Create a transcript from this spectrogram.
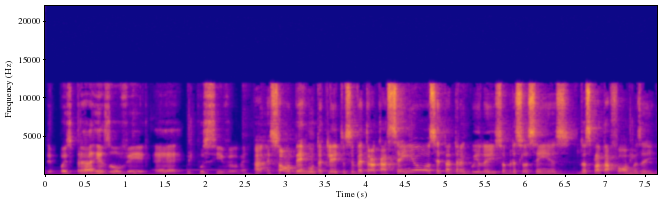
depois para resolver é impossível, né? Ah, só uma pergunta, Cleiton, você vai trocar senha ou você tá tranquilo aí sobre as suas senhas das plataformas aí?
